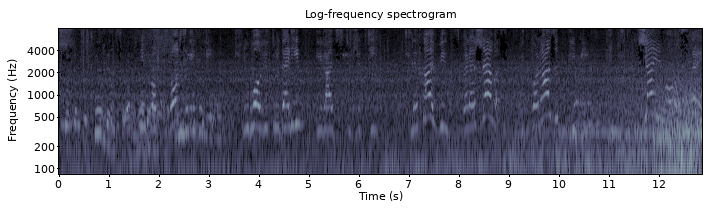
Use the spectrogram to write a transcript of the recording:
Дніпропетровський хліб, любов'ю трударів і радістю в житті. Нехай він збереже вас від поразок і бід. Зустрічаємо гостей.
